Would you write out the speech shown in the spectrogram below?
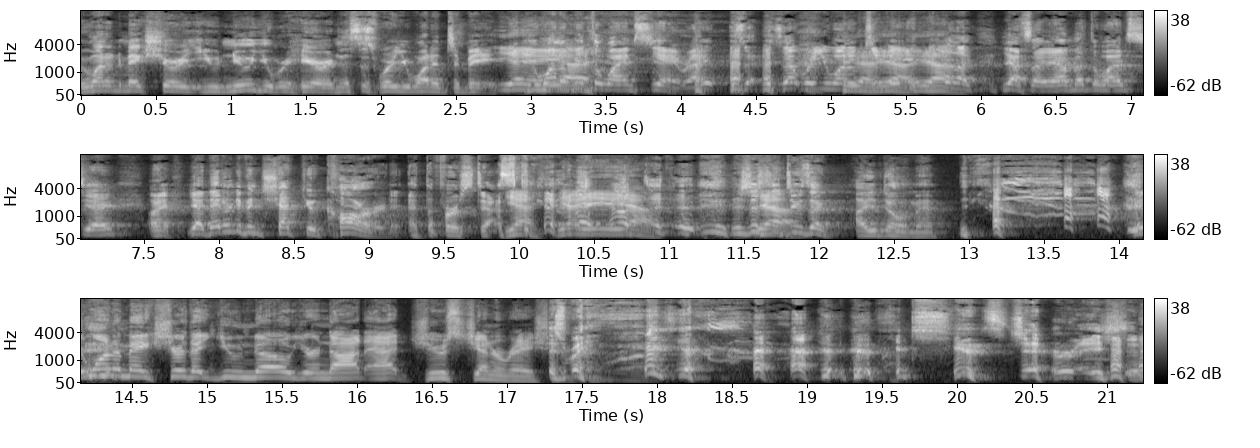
We wanted to make sure you knew you were here and this is where you wanted to be. Yeah, you yeah, want to be at the YMCA, right? Is that, is that where you wanted Yeah, to yeah, be? yeah. You're like, yes, I am at the YMCA. All right. Yeah, they don't even check your card at the first desk. Yes, yeah, yeah, yeah. There's just Yeah. a dude's like, how you doing, man? They want to make sure that you know you're not at Juice Generation. the juice generation.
